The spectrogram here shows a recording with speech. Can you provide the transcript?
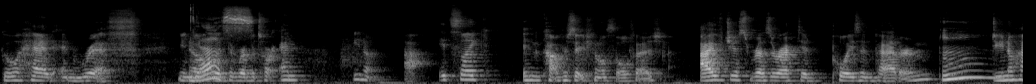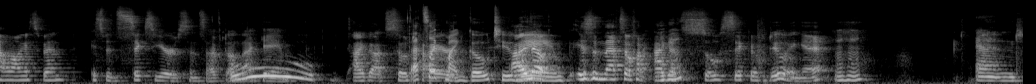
go ahead and riff you know with the repertoire. And you know it's like in conversational solfege i've just resurrected poison pattern. Mm. do you know how long it's been it's been six years since i've done that game i got so tired. that's tired. like my go-to I know. game Mm-hmm. Isn't that so funny? I got so sick of doing it. And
